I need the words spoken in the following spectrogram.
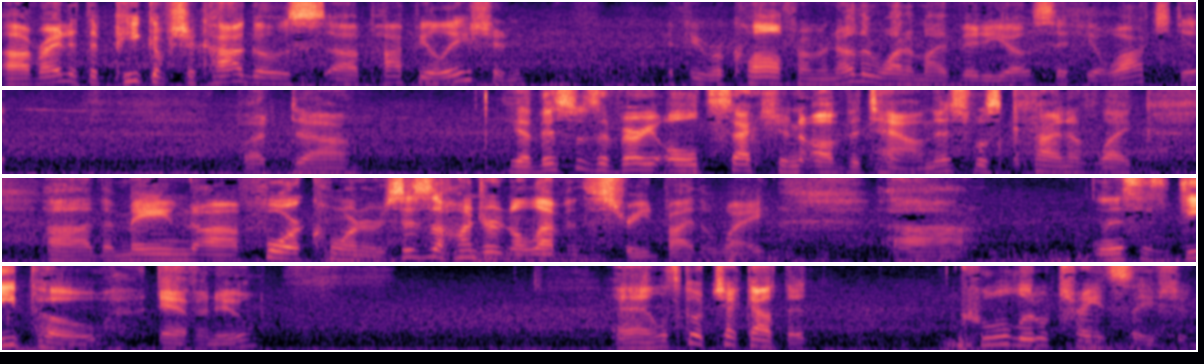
uh, right at the peak of Chicago's uh, population if you recall from another one of my videos, if you watched it. But uh, yeah, this was a very old section of the town. This was kind of like uh, the main uh, four corners. This is 111th Street, by the way. Uh, this is Depot Avenue. And let's go check out that cool little train station.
